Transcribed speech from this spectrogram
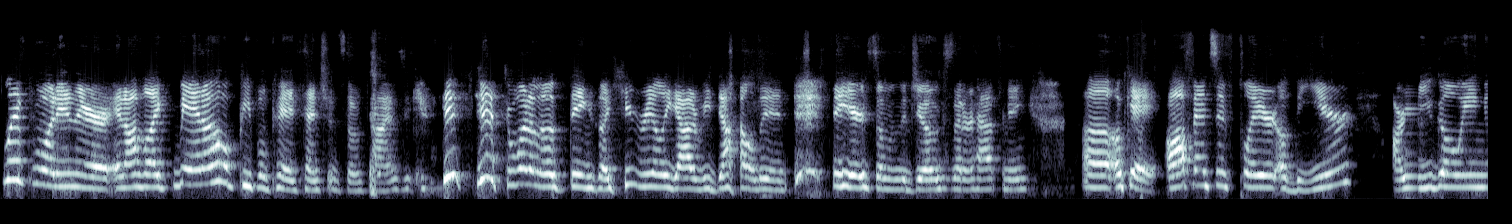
slipped one in there, and I'm like, man, I hope people pay attention sometimes because it's just one of those things. Like you really got to be dialed in to hear some of the jokes that are happening. Uh, okay, offensive player of the year. Are you going?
